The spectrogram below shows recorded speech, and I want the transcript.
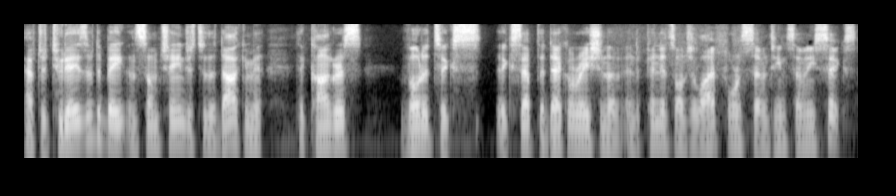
After two days of debate and some changes to the document, the Congress voted to ex- accept the Declaration of Independence on July 4th, 1776.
